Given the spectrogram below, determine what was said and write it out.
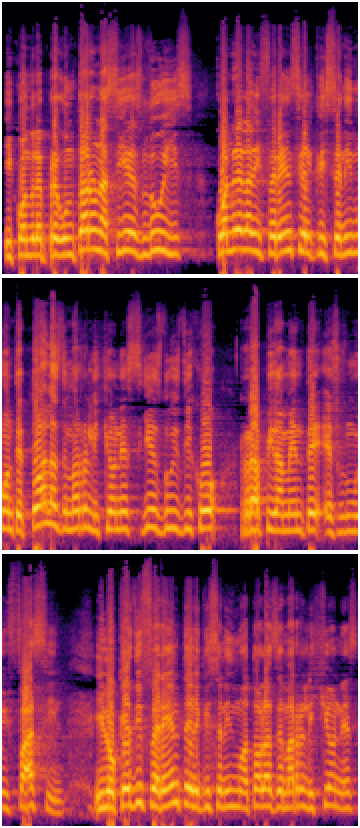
Y cuando le preguntaron a C.S. Lewis ¿Cuál era la diferencia del cristianismo ante todas las demás religiones? C.S. Lewis dijo rápidamente, eso es muy fácil. Y lo que es diferente del cristianismo a todas las demás religiones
